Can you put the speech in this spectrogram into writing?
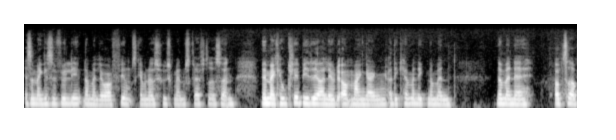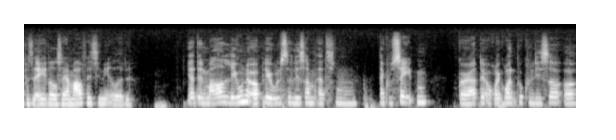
Altså man kan selvfølgelig, når man laver film, skal man også huske manuskriptet og sådan, men man kan jo klippe i det og lave det om mange gange, og det kan man ikke, når man, når man er optræder på teateret, så jeg er meget fascineret af det. Ja, det er en meget levende oplevelse, ligesom at, sådan, at kunne se dem gøre det og rykke rundt på kulisser og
